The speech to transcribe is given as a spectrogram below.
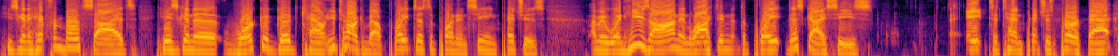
He's going to hit from both sides. He's going to work a good count. You talk about plate discipline and seeing pitches. I mean, when he's on and locked in at the plate, this guy sees eight to ten pitches per at bat.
